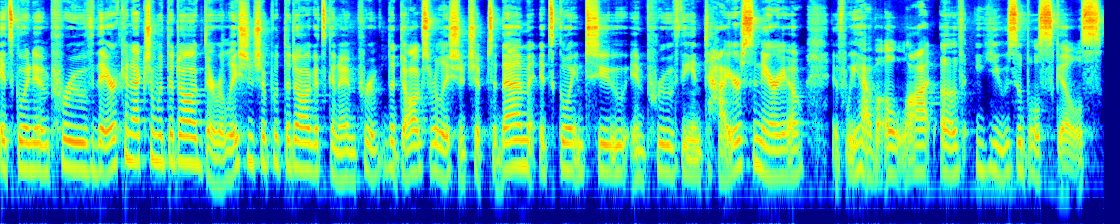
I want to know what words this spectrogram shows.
It's going to improve their connection with the dog, their relationship with the dog. It's going to improve the dog's relationship to them. It's going to improve the entire scenario if we have a lot of usable skills.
